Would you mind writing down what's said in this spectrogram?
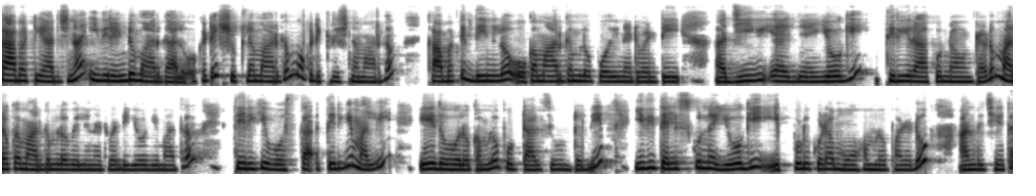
కాబట్టి అర్జున ఇవి రెండు మార్గాలు. ఒకటి శుక్ల మార్గం, ఒకటి కృష్ణ మార్గం. కాబట్టి దీనిలో ఒక మార్గంలో పోయినటువంటి జీవి యోగి తిరిగి రాకుండా ఉంటాడు. మరొక మార్గంలో వెళ్ళినటువంటి యోగి మాత్రం తిరిగి వస్తా తిరిగి మళ్ళీ ఏదో లోకంలో పుట్టాల్సి ఉంటుంది. ఇది తెలుసుకున్న యోగి ఎప్పుడు కూడా మోహంలో పడడు. అందుచేత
